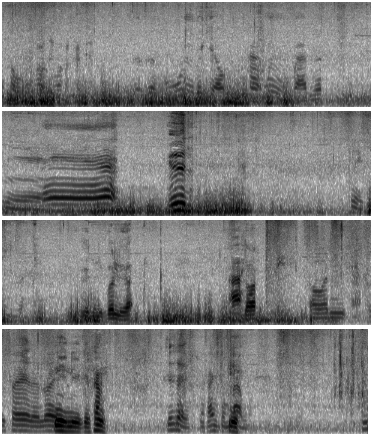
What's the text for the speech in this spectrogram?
นเข้าเข้าเลยว่าคักๆเออเออโอ้ยได้แขวห้ามือบาทเบิด นี่ แม่ยืน เงินนี่บ่ เหลืออะดอดเอาอันเอาใส่นั่นด้วยนี่นี่กระทั่งจะใส่กระทั่งจมนี่น้ำนี่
